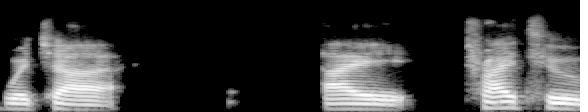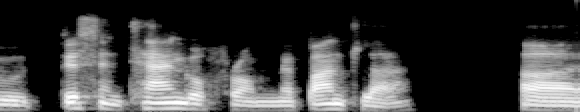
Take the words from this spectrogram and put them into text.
which uh, I try to disentangle from Nepantla, uh,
